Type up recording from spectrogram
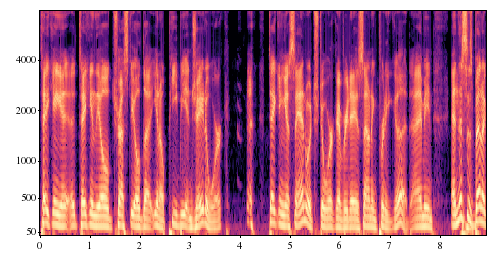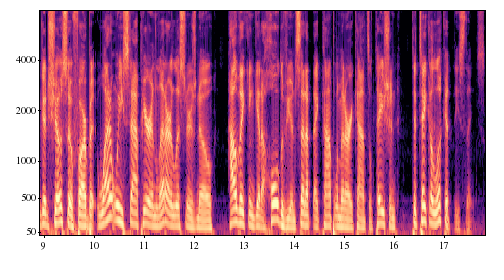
taking it, taking the old trusty old, uh, you know, PB and J to work, taking a sandwich to work every day is sounding pretty good. I mean, and this has been a good show so far, but why don't we stop here and let our listeners know how they can get a hold of you and set up that complimentary consultation to take a look at these things.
